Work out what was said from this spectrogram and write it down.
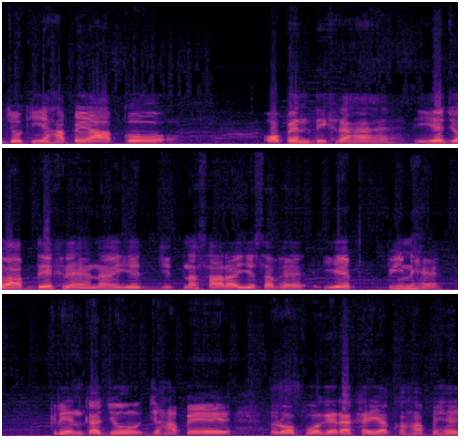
जो कि यहाँ पे आपको ओपन दिख रहा है। ये जो आप देख रहे हैं ना, ये जितना सारा ये सब है, ये पिन है। क्रेन का जो जहाँ पे रोप वगैरह है या कहाँ पे है,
